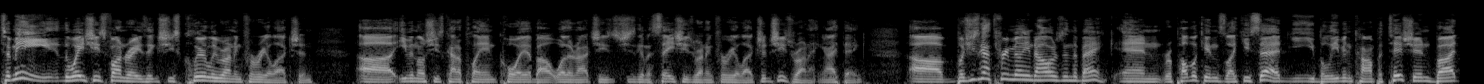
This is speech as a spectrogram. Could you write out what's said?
to me, the way she's fundraising, she's clearly running for reelection. Uh, even though she's kind of playing coy about whether or not she's she's going to say she's running for reelection, she's running, I think. Uh, but she's got three million dollars in the bank, and Republicans, like you said, you, you believe in competition, but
